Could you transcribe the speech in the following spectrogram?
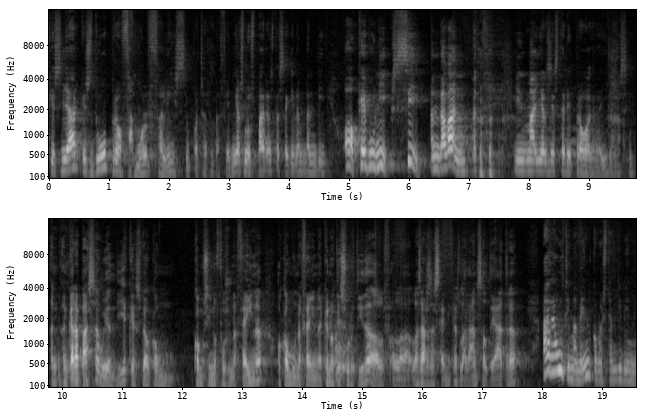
que és llarg, que és dur, però fa molt feliç si ho pots arribar fent. I els meus pares de seguida em van dir «Oh, que bonic, sí, endavant!» I mai els estaré prou agraïda. Sí. En, encara passa avui en dia que es veu com, com si no fos una feina o com una feina que no té sortida, el, la, les arts escèniques, la dansa, el teatre... Ara, últimament, com estem vivint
